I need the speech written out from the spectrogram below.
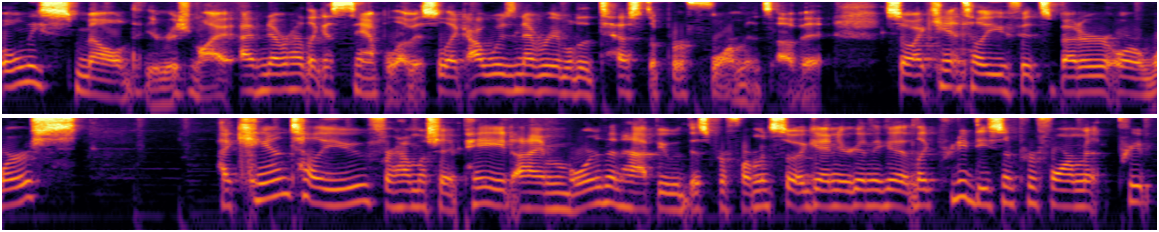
only smelled the original. I, have never had like a sample of it. So like I was never able to test the performance of it. So I can't tell you if it's better or worse. I can tell you for how much I paid, I'm more than happy with this performance. So again, you're gonna get like pretty decent performance, pre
